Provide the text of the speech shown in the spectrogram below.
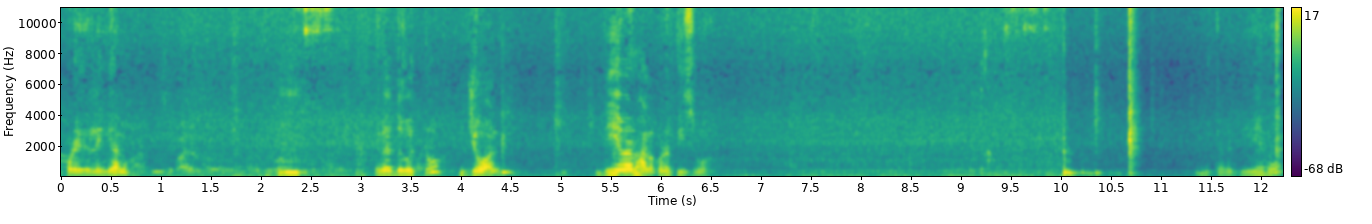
উপরে গেলেই গেল। হুম। এবার দেবো একটু জল। দিয়ে এবার ভালো করে পিসবো। এটাকে দিয়ে এবার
